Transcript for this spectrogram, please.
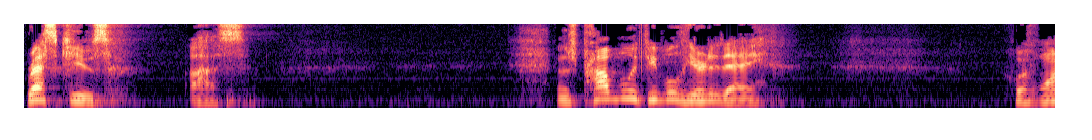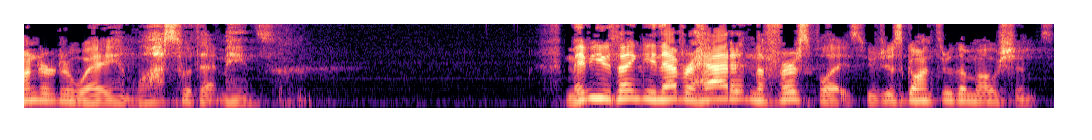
rescues us. And there's probably people here today who have wandered away and lost what that means. Maybe you think you never had it in the first place. You're just going through the motions.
